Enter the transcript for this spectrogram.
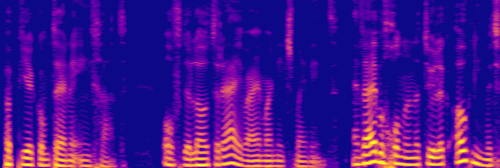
papiercontainer ingaat. Of de loterij waar je maar niks mee wint. En wij begonnen natuurlijk ook niet met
